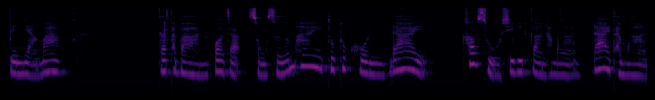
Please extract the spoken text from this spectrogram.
เป็นอย่างมาก รัฐบาลก็จะส่งเสริมให้ทุกๆคนได้เข้าสู่ชีวิตการทำงาน ได้ทำงาน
